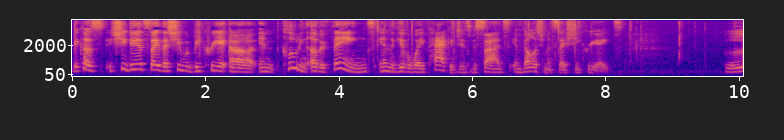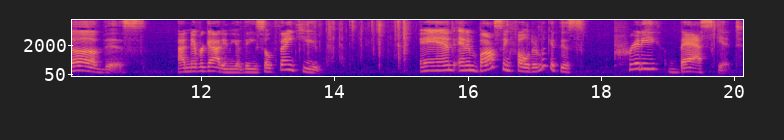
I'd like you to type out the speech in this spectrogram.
Because she did say that she would be create, uh, including other things in the giveaway packages besides embellishments that she creates. Love this. I never got any of these, so thank you. And an embossing folder. Look at this pretty basket.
